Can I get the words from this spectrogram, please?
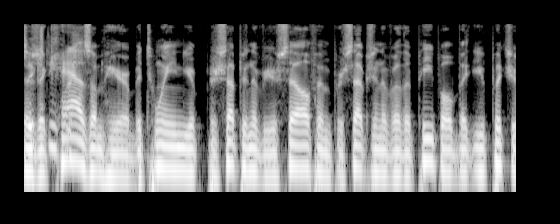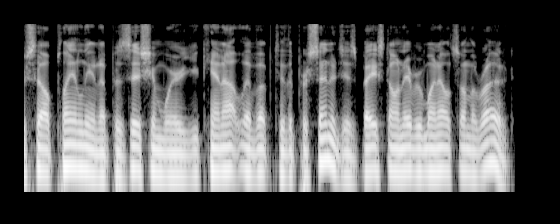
there's a 60% chasm here between your perception of yourself and perception of other people, but you put yourself plainly in a position where you cannot live up to the percentages based on everyone else on the road.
